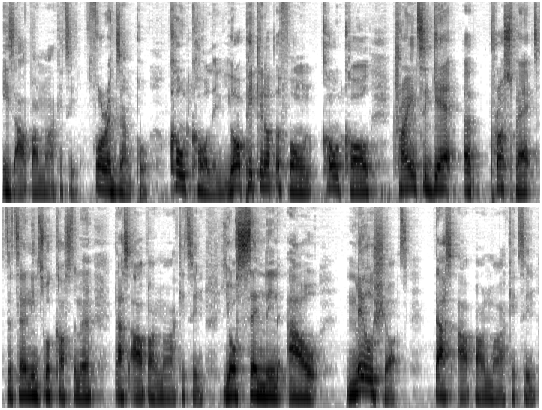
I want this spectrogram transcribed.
is outbound marketing. For example, cold calling. You're picking up the phone, cold call, trying to get a prospect to turn into a customer. That's outbound marketing. You're sending out mail shots that's outbound marketing.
